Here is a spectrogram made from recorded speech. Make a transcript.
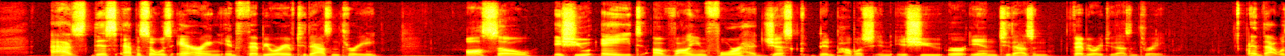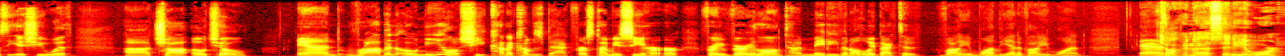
as this episode was airing in February of 2003, also issue eight of Volume Four had just been published in issue or in 2000 February 2003, and that was the issue with uh, Cha Ocho and Robyn O'Neil. She kind of comes back. First time you see her for a very long time, maybe even all the way back to Volume One, the end of Volume One. And Talking uh, City at War.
